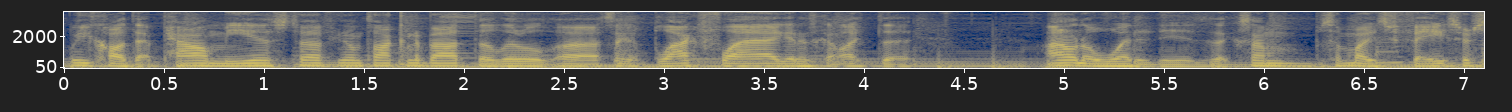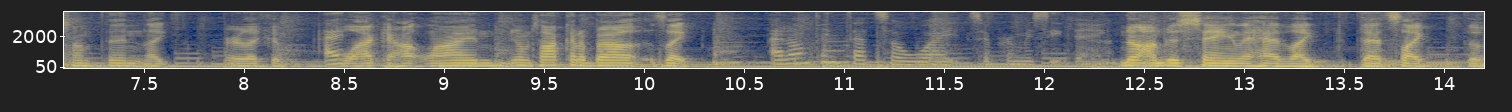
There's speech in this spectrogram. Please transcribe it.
what do you call it? That POW/MIA stuff. You know what I'm talking about? The little uh, it's like a black flag and it's got like the I don't know what it is, like some somebody's face or something, like or like a I- black outline. You know what I'm talking about? It's like I don't think that's a white supremacy thing. no, I'm just saying they had like that's like the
